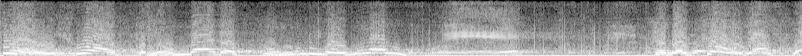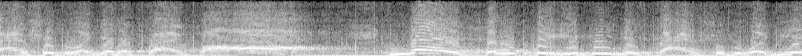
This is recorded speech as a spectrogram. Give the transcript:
赵玄不能瞒着总兵王坤，他的赵家三十多年的犯法，南跑北进的三十多年，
